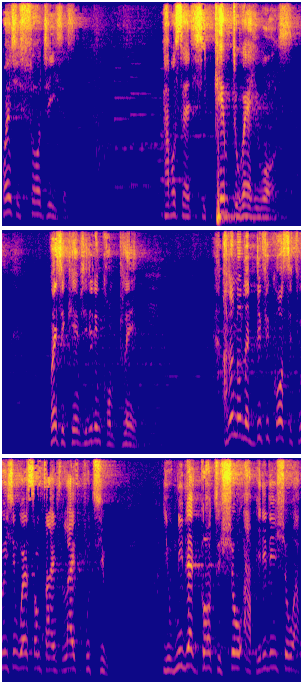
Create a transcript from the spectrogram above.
When she saw Jesus, Bible said she came to where he was. When she came, she didn't complain. I don't know the difficult situation where sometimes life puts you. You needed God to show up. He didn't show up.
